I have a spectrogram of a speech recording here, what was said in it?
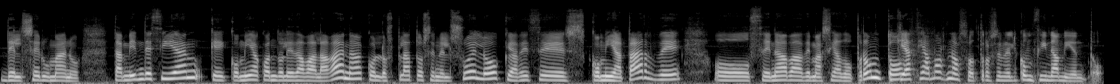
del ser humano. También decían que comía cuando le daba la gana, con los platos en el suelo, que a veces comía tarde o cenaba demasiado pronto. ¿Qué hacíamos nosotros en el confinamiento?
